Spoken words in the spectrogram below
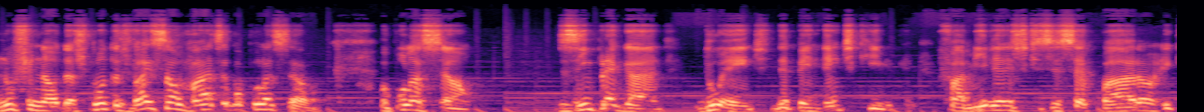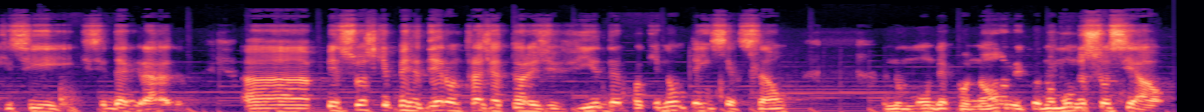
no final das contas, vai salvar essa população. População desempregada, doente, dependente química, famílias que se separam e que se, que se degradam, ah, pessoas que perderam trajetórias de vida porque não têm inserção no mundo econômico, no mundo social.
